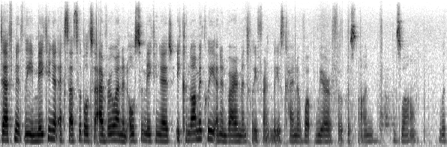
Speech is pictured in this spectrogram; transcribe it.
definitely making it accessible to everyone and also making it economically and environmentally friendly is kind of what we are focused on as well with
